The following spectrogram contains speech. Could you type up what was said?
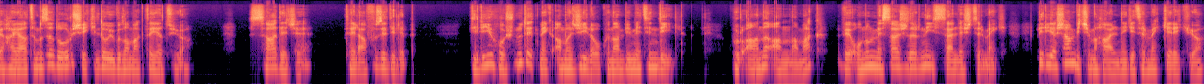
ve hayatımıza doğru şekilde uygulamakta yatıyor. Sadece telaffuz edilip diliyi hoşnut etmek amacıyla okunan bir metin değil. Kur'an'ı anlamak ve onun mesajlarını içselleştirmek, bir yaşam biçimi haline getirmek gerekiyor.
